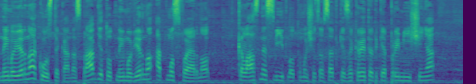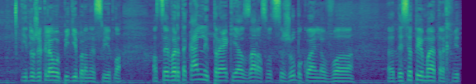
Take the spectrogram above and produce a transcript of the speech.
неймовірна акустика. Насправді тут неймовірно атмосферно, класне світло, тому що це все-таки закрите таке приміщення і дуже кльово підібране світло. Оцей вертикальний трек. Я зараз от сижу буквально в 10 е, метрах від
